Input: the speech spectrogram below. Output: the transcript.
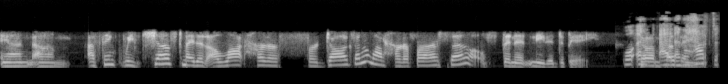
And, um, I think we've just made it a lot harder for dogs and a lot harder for ourselves than it needed to be. Well, So and, and I have to,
